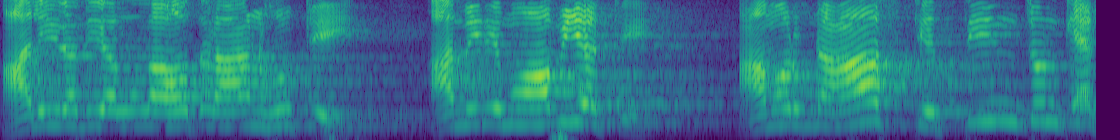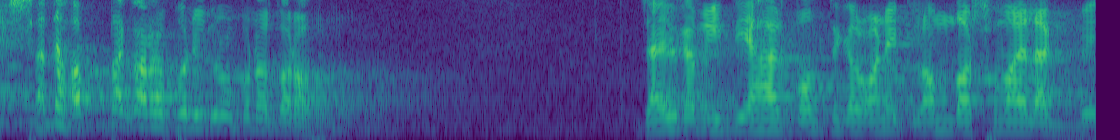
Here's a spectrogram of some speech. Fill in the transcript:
আলী রাদি আল্লাহ তালা আনহুকে, আমিরে মোয়াবিয়াকে আমর আসকে তিনজনকে একসাথে হত্যা করার পরিকল্পনা করা হলো। যাই হোক, আমি ইতিহাস বলতে গেলে অনেক লম্বা সময় লাগবে।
